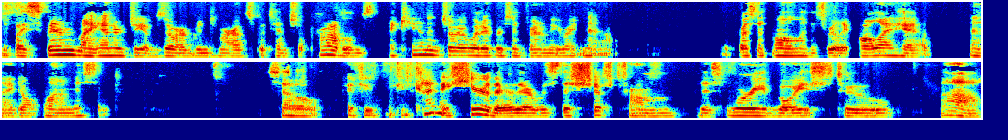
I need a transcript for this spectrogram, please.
If I spend my energy absorbed in tomorrow's potential problems, I can't enjoy whatever's in front of me right now. The present moment is really all I have, and I don't want to miss it. So, if you can kind of hear there, there was this shift from this worried voice to, ah,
